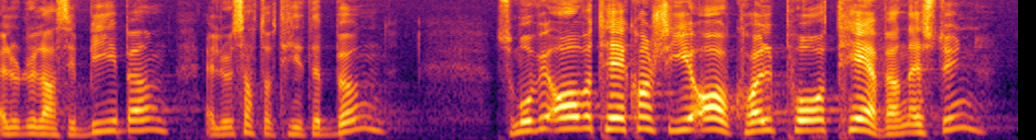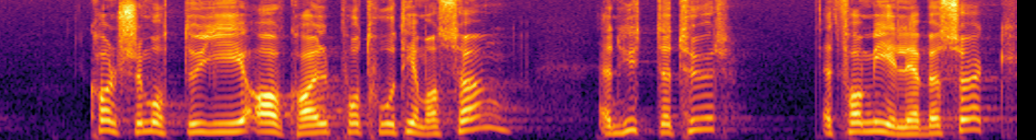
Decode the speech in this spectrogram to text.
eller du leser i Bibelen, eller du setter av tid til bønn, så må vi av og til kanskje gi avkall på TV-en en stund. Kanskje måtte du gi avkall på to timers søvn, en hyttetur, et familiebesøk,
